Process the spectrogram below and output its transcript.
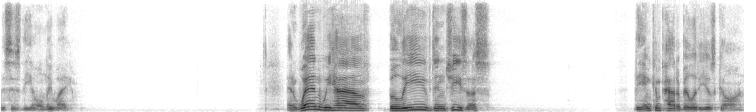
This is the only way. And when we have believed in Jesus, the incompatibility is gone.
